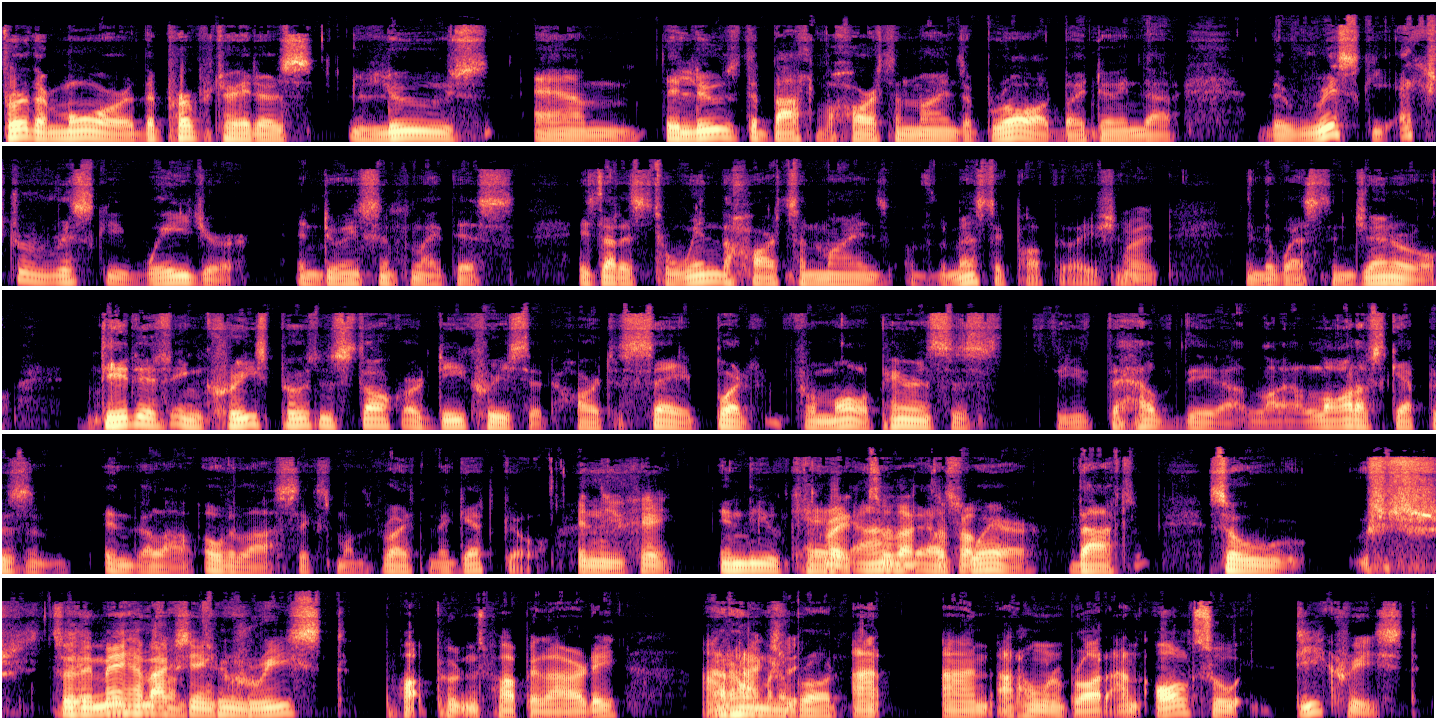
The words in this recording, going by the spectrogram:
Furthermore, the perpetrators lose um, they lose the battle of hearts and minds abroad by doing that. The risky, extra risky wager in doing something like this is that it's to win the hearts and minds of the domestic population right. in the West in general. Did it increase Putin's stock or decrease it? Hard to say. But from all appearances, the the help the uh, a lot of skepticism in the last, over the last six months, right from the get go. In the UK. In the UK right, and so elsewhere, that so. So they, they may have actually increased Putin's popularity at home actually, and abroad, at, and at home and abroad, and also decreased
